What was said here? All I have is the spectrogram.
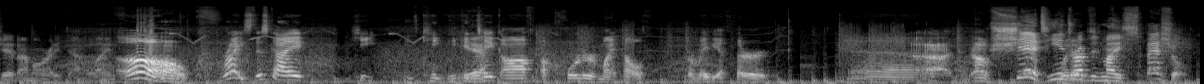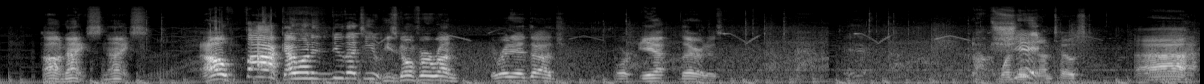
Shit! I'm already down to life. Oh Christ, this guy, he he can, he can Yeah. take off a quarter of my health, or maybe a third. Uh, Uh, oh shit! He interrupted my special. Oh, nice, nice. Oh fuck! I wanted to do that to you. He's going for a run. Get ready to dodge. Or yeah, there it is. Oh one hit shit! and I'm toast. Ah,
